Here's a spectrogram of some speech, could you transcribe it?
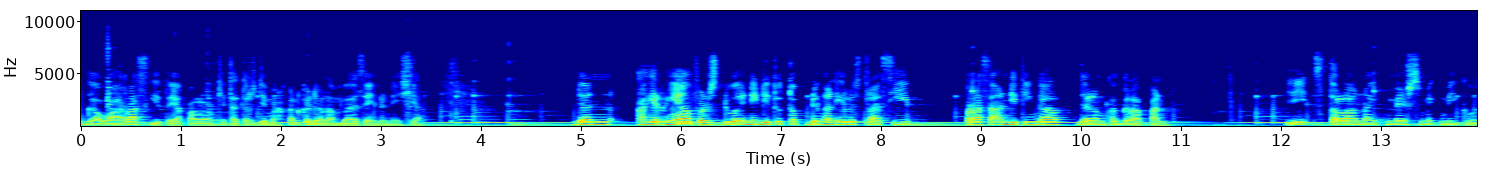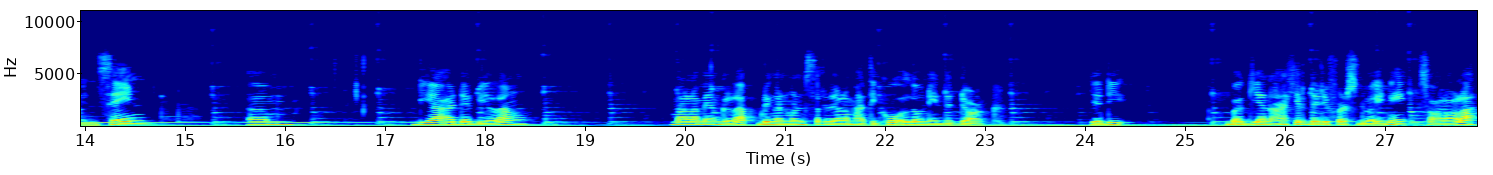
nggak waras gitu ya kalau kita terjemahkan ke dalam bahasa Indonesia. Dan akhirnya verse 2 ini ditutup dengan ilustrasi perasaan ditinggal dalam kegelapan. Jadi setelah nightmares make me go insane, um, dia ada bilang malam yang gelap dengan monster dalam hatiku alone in the dark. Jadi bagian akhir dari verse 2 ini seolah-olah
